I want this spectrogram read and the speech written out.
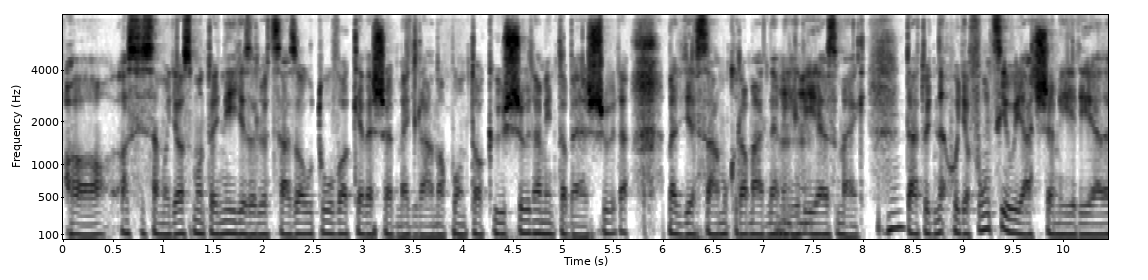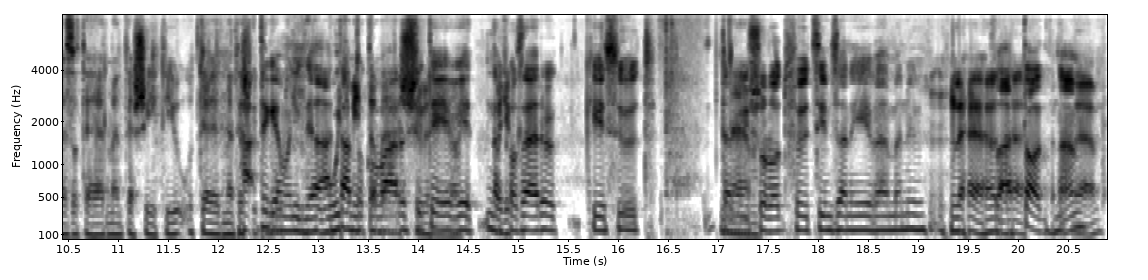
a, azt hiszem, hogy azt mondta, hogy 4500 autóval kevesebb megy rá naponta a külsőre, mint a belsőre, mert ugye számukra már nem éri uh-huh. ez meg. Uh-huh. Tehát, hogy, ne, hogy a funkcióját sem éri el ez a tehermentesítő, tehermentesítő Hát igen, mondjuk úgy, mint a, a városi tévének az erről készült te nem. műsorod főcímzenével menő. Nem. Láttad? Nem? Nem.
